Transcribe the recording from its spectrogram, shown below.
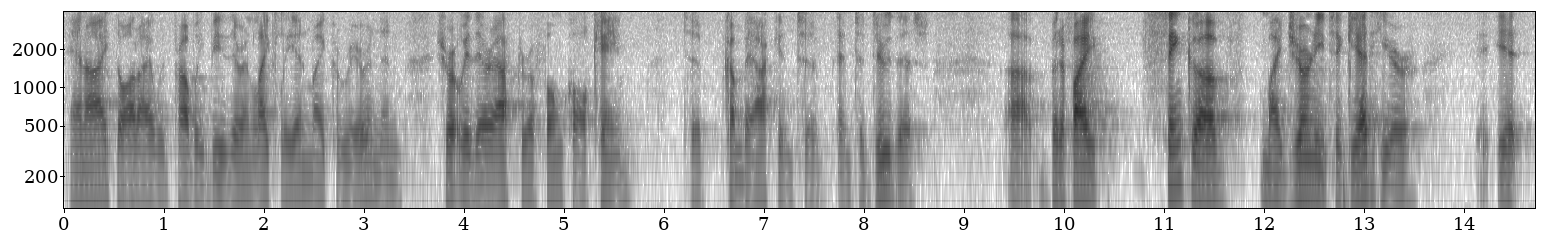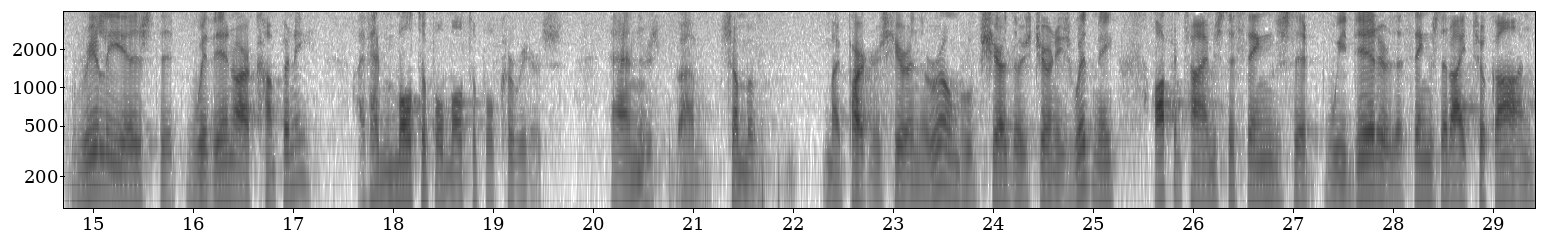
and I thought I would probably be there and likely end my career. And then shortly thereafter, a phone call came to come back and to, and to do this. Uh, but if I think of my journey to get here, it really is that within our company, I've had multiple, multiple careers. And there's um, some of my partners here in the room who've shared those journeys with me. Oftentimes, the things that we did or the things that I took on,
